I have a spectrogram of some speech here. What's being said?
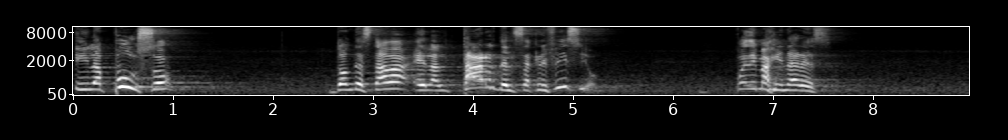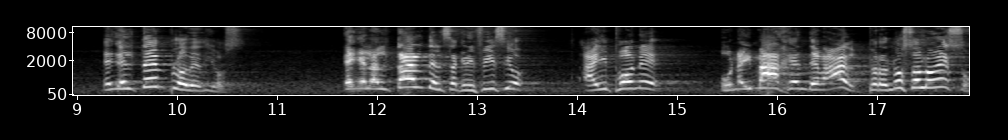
y la puso donde estaba el altar del sacrificio. ¿Puede imaginar eso? En el templo de Dios, en el altar del sacrificio, ahí pone una imagen de Baal, pero no solo eso,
